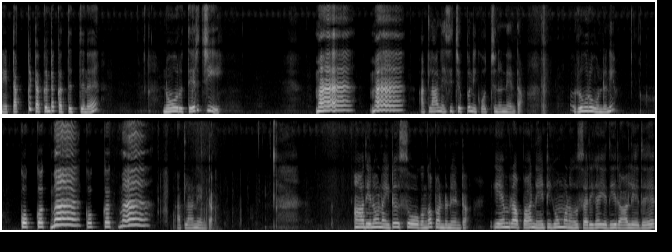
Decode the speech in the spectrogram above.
నేను టక్కు టక్కుంట అంట కత్తెత్తును నోరు తెరిచి మా మా అట్లా అనేసి చెప్పు నీకు వచ్చును నేంట. రూరు ఉండుని కొక్కక్ మా కొక్కక్ మా అట్లా నేంట. ఆ దినం నైట్ సోకంగా పండునేంట. ఏం రాప్ప నేటిಗೂ మనకు సరిగా ఎది రాలేదు.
